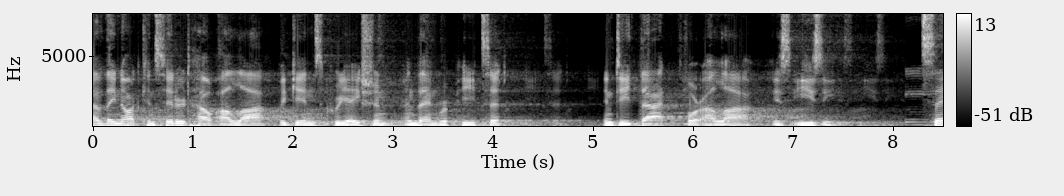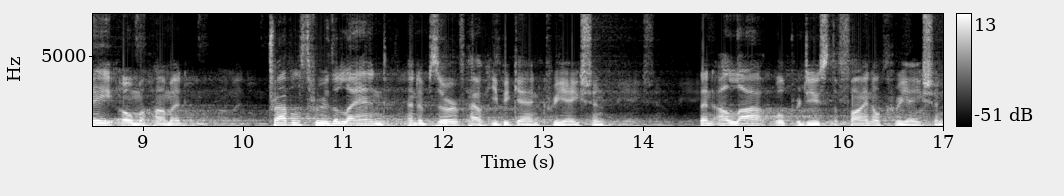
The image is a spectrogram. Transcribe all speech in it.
Have they not considered how Allah begins creation and then repeats it? Indeed, that for Allah is easy. Say, O Muhammad, travel through the land and observe how He began creation. Then Allah will produce the final creation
